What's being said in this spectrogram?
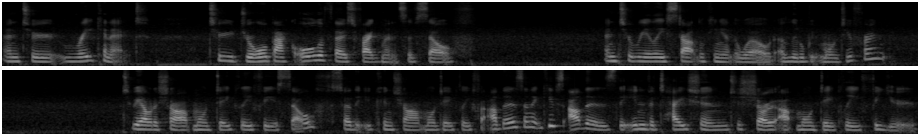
and to reconnect, to draw back all of those fragments of self and to really start looking at the world a little bit more different. To be able to show up more deeply for yourself so that you can show up more deeply for others. And it gives others the invitation to show up more deeply for you.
